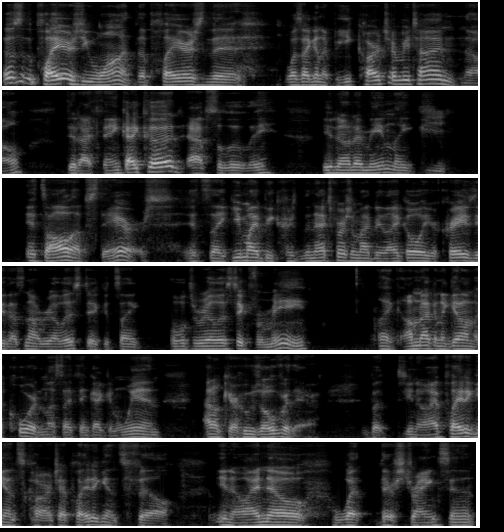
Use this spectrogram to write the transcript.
those are the players you want. The players that was I going to beat Karch every time? No. Did I think I could? Absolutely. You know what I mean? Like, mm. it's all upstairs. It's like you might be the next person might be like, "Oh, you're crazy. That's not realistic." It's like, well, it's realistic for me. Like, I'm not going to get on the court unless I think I can win. I don't care who's over there. But you know, I played against Karch. I played against Phil you know, I know what their strengths and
